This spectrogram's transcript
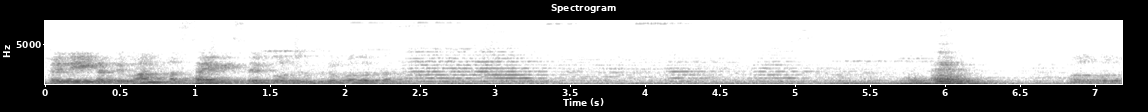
তাহলে এটাতে ওয়ান প্লাস সাইন এক্সের কোন সূত্র বলো তো? বলো বলো।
